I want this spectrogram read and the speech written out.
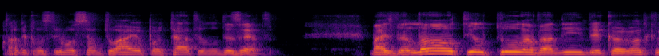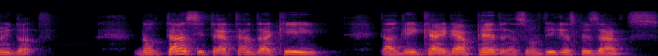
quando construímos o santuário portátil no deserto mas velo tiltul avanim bekorot kvidot. Não está se tratando aqui de alguém carregar pedras ou vigas pesadas.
